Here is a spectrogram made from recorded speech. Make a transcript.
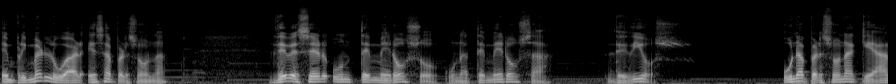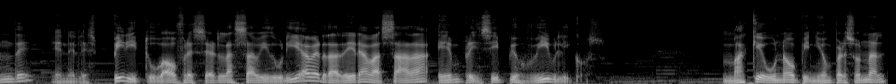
En primer lugar, esa persona debe ser un temeroso, una temerosa de Dios. Una persona que ande en el Espíritu va a ofrecer la sabiduría verdadera basada en principios bíblicos. Más que una opinión personal,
